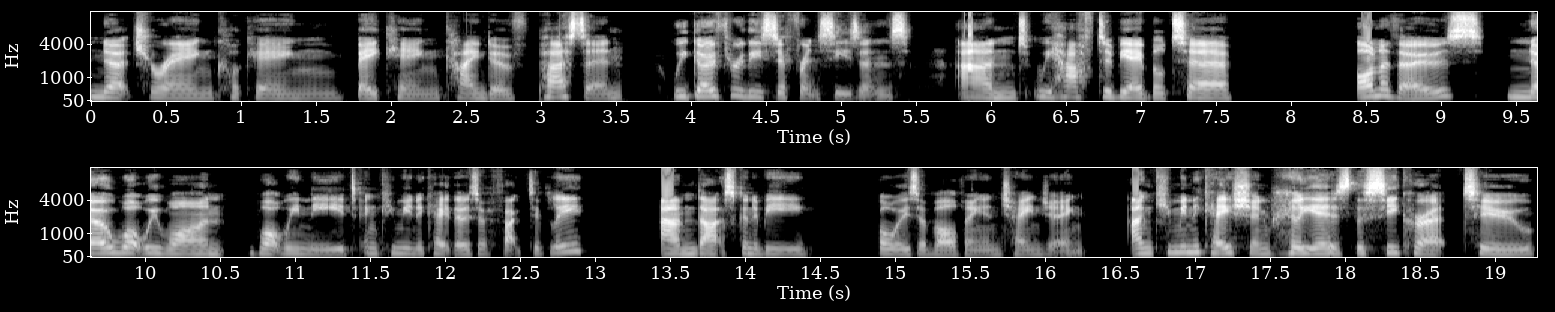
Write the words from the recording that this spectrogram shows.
nurturing, cooking, baking kind of person. We go through these different seasons and we have to be able to honor those, know what we want, what we need, and communicate those effectively. And that's going to be always evolving and changing. And communication really is the secret to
